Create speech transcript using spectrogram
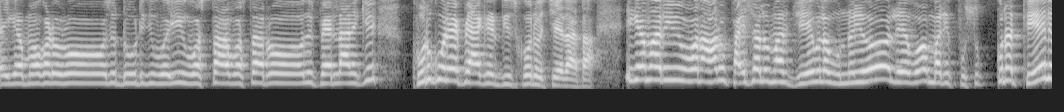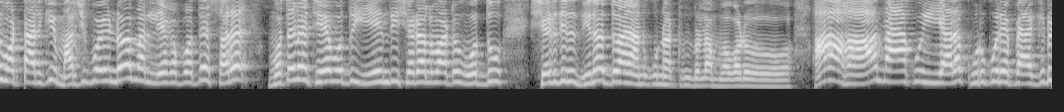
ఇక మొగడు రోజు డ్యూటీకి పోయి వస్తా వస్తా రోజు పెళ్ళానికి కురుకురే ప్యాకెట్ తీసుకొని వచ్చేదట. ఇక మరి నాడు పైసలు మరి జేబులో ఉన్నాయో లేవో మరి పుసుక్కున తేనె కొట్టడానికి మర్చిపోయిండో మరి లేకపోతే సరే మొత్తమే చేయవద్దు ఏంది చెడు అలవాటు వద్దు చెడు తిని తినొద్దు అని అనుకున్నట్టుంటున్నా మొగడు. ఆహా నాకు ఇవాళ కురుకురే ప్యాకెట్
